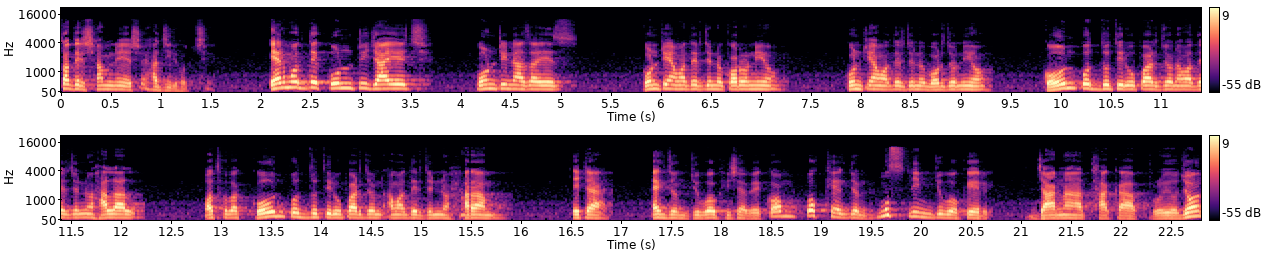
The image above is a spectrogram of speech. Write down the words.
তাদের সামনে এসে হাজির হচ্ছে। এর মধ্যে কোনটি জায়েজ, কোনটি না জায়েজ, কোনটি আমাদের জন্য করণীয়, কোনটি আমাদের জন্য বর্জনীয় কোন পদ্ধতির উপার্জন আমাদের জন্য হালাল অথবা কোন পদ্ধতির উপার্জন আমাদের জন্য হারাম, এটা একজন যুবক হিসাবে, কমপক্ষে একজন মুসলিম যুবকের জানা থাকা প্রয়োজন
